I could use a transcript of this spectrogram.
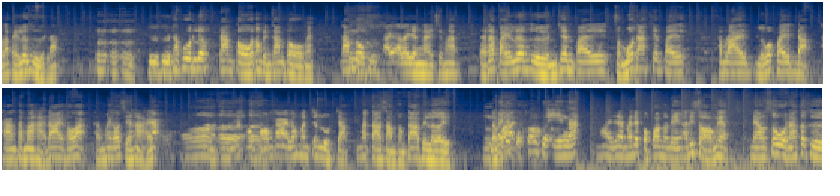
แล้วไปเรื่องอื่นละอืมอืมอืมคือคือถ้าพูดเรื่องกล้ามโตก็ต้องเป็นกล้ามโตไงกล้ามโตอืมคือใครอะไรยังไงใช่ไหมฮะแต่ถ้าไปเรื่องอื่น เช่นไปสมมตินะเช่นไปทำลายหรือว่าไปดักทางทำมาหาได้เขาอะทำให้เขาเสียหายอะอ๋อเออเอเขาอฟ้องได้แล้วมันจะหลุดจากมาตราสามสองเก้าไปเลยแล้วไม่ก็ได้ปกป้องตัวเองละใช่ใช่ไม่ได้ปกป้องตนเอง อันที่สองเนี่ยแนวสู้นะก็คือ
